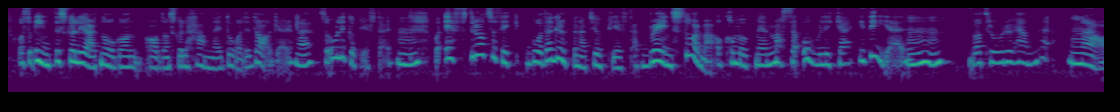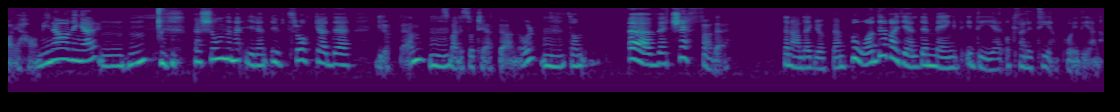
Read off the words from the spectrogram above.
och som inte skulle göra att någon av dem skulle hamna i dålig dager. Nej. Så olika uppgifter. Och efteråt så fick båda grupperna till uppgift att brainstorma och komma upp med en massa olika idéer. Vad tror du hände? Ja, jag har mina aningar. Mhm. Personerna i den uttråkade gruppen som hade sorterat bönor de överträffade den andra gruppen både vad gällde mängd idéer och kvaliteten på idéerna.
